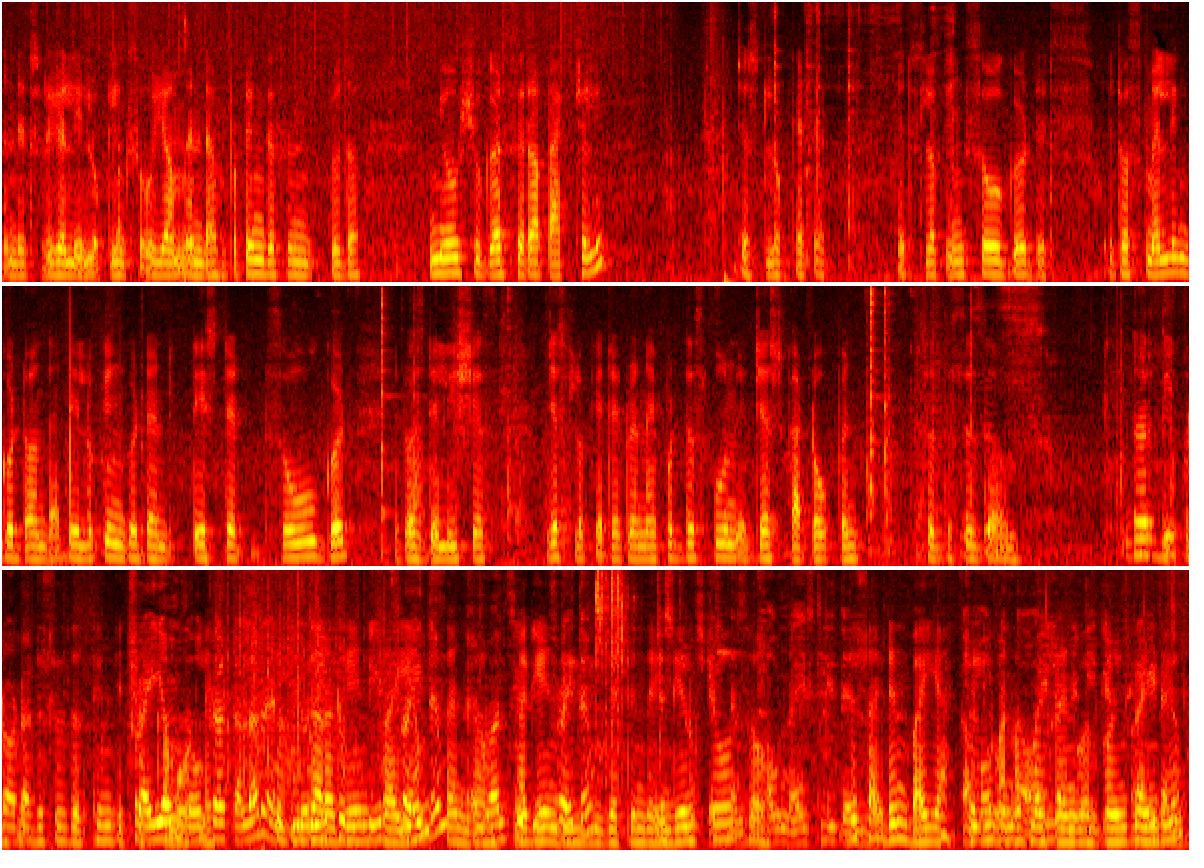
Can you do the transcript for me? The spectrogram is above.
and it's really looking so yum. And I'm putting this into the new sugar syrup actually. Just look at it. It's looking so good. It's it was smelling good on that day looking good and it tasted so good. It was delicious. Just look at it. When I put the spoon it just cut open. So this is the Dharti product. this is the thing it Triumphs ochre like. color and these you are need to deep fry them and, and um, once you again deep fry them you get in the Indian store. So how nicely they this I didn't buy actually. One of my friend was going to India.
